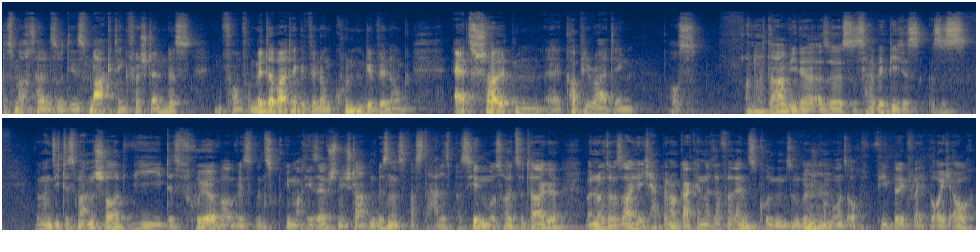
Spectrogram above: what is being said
das macht halt so dieses Marketingverständnis in Form von Mitarbeitergewinnung, Kundengewinnung, Ads schalten, äh, Copywriting aus. Und auch da wieder, also es ist halt wirklich, es, es ist, wenn man sich das mal anschaut, wie das früher war, wenn es wie macht die selbstständig starten Business, was da alles passieren muss heutzutage, wenn Leute sagen, ich habe ja noch gar keine Referenzkunden, zum Beispiel mhm. kommt bei uns auch Feedback, vielleicht bei euch auch,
